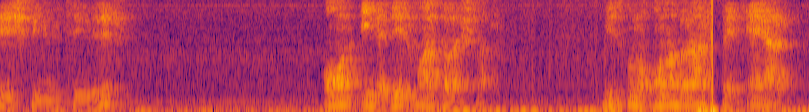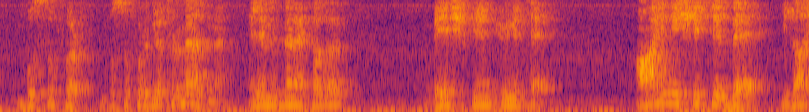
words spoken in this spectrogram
5000 üniteyi verir? 10 ile değil mi arkadaşlar? Biz bunu 10'a bölersek eğer bu sıfır, bu sıfır götürmez mi? Elimizde ne kalır? 5000 ünite. Aynı şekilde ilaç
